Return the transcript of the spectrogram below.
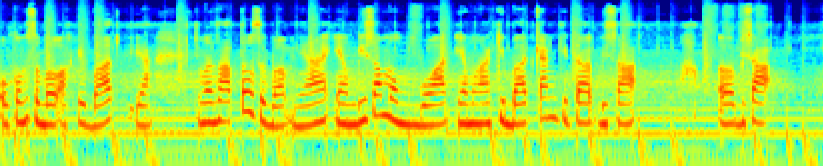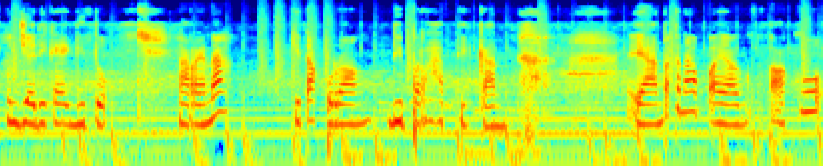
Hukum sebab akibat ya. Cuman satu sebabnya yang bisa membuat yang mengakibatkan kita bisa uh, bisa menjadi kayak gitu. Karena kita kurang diperhatikan. Ya entah kenapa ya aku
